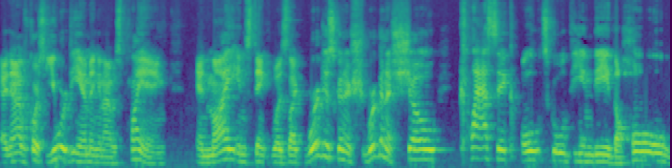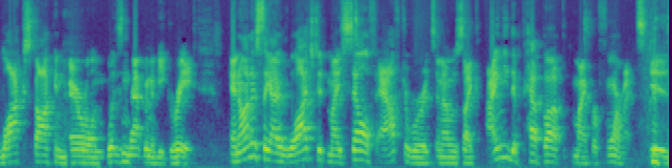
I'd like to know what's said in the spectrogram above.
and of course you were DMing and I was playing, and my instinct was like, we're just gonna sh- we're gonna show classic old school D and D, the whole lock, stock, and barrel, and wasn't that going to be great? And honestly, I watched it myself afterwards, and I was like, I need to pep up my performance. Is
